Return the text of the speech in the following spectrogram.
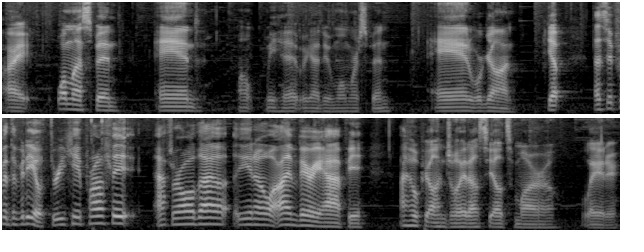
Alright, one last spin. And, oh, we hit. We gotta do one more spin. And we're gone. Yep, that's it for the video. 3k profit. After all that, you know, I'm very happy. I hope y'all enjoyed. I'll see y'all tomorrow. Later.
